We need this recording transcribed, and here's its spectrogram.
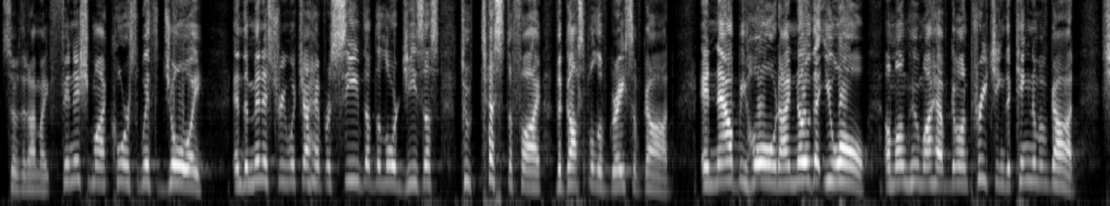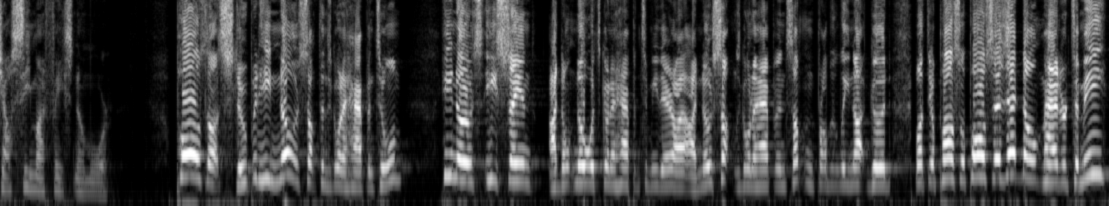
so that I might finish my course with joy in the ministry which I have received of the Lord Jesus to testify the gospel of grace of God. And now, behold, I know that you all, among whom I have gone preaching the kingdom of God, shall see my face no more. Paul's not stupid. He knows something's going to happen to him. He knows, he's saying, I don't know what's going to happen to me there. I, I know something's going to happen, something probably not good. But the Apostle Paul says, That don't matter to me.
